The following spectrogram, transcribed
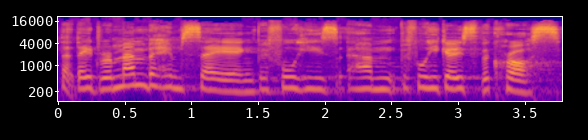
that they'd remember him saying before, he's, um, before he goes to the cross.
